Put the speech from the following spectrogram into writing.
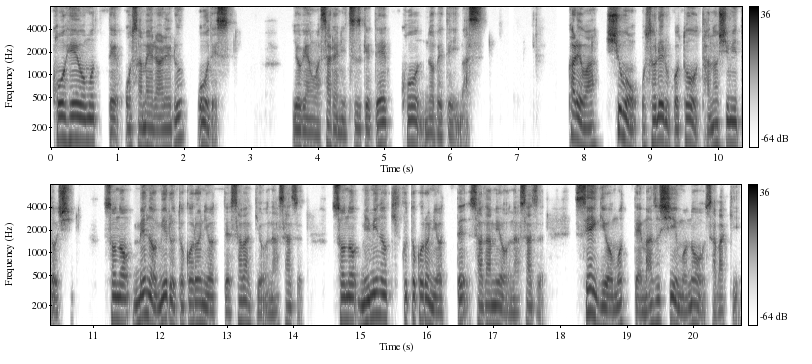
公平をもって治められる王です。予言はさらに続けてこう述べています。彼は主を恐れることを楽しみとし、その目の見るところによって裁きをなさず、その耳の聞くところによって定めをなさず、正義をもって貧しい者を裁き、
